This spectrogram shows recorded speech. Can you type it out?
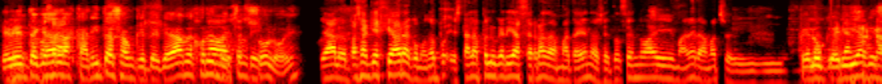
Qué bien te quedan las canitas, aunque te queda mejor el mechón solo, ¿eh? Ya, lo que pasa es que ahora, como no está la peluquería cerrada en entonces no hay manera, macho. Y, peluquería que es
